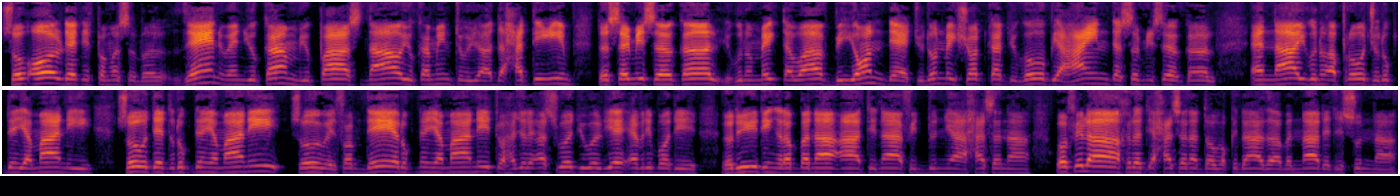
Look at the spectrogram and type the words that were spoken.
So all that is permissible. Then when you come, you pass now, you come into uh, the Hatim, the semicircle. You're going to make tawaf beyond that. You don't make shortcut. You go behind the semicircle and now you're going to approach Rukn Yamani. So that Rukn Yamani, so from there, Rukn Yamani to Hajar Aswad, you will hear everybody reading Rabbana Atina fi dunya hasana wa fil akhirati hasanata wa qina Sunnah.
